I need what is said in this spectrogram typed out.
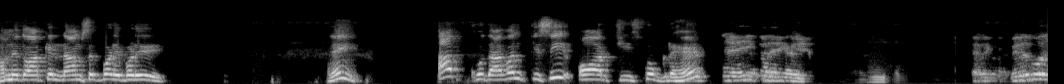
हमने तो आपके नाम से बड़े बड़े नहीं। अब खुदावन किसी और चीज़ को ग्रहण नहीं करेंगे। बिल्कुल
